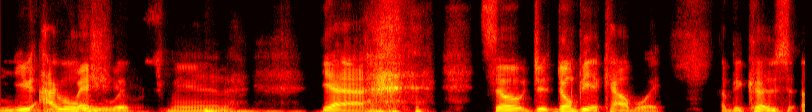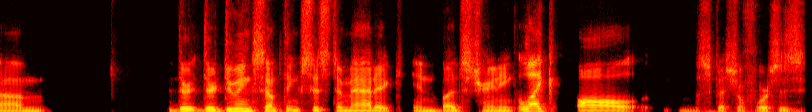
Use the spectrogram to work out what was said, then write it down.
uh, you I only wish, wish man. Yeah, so don't be a cowboy because um, they're they're doing something systematic in BUD/S training like all special forces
